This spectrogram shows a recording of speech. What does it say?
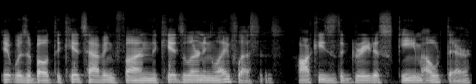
It was about the kids having fun, the kids learning life lessons. Hockey's the greatest game out there,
